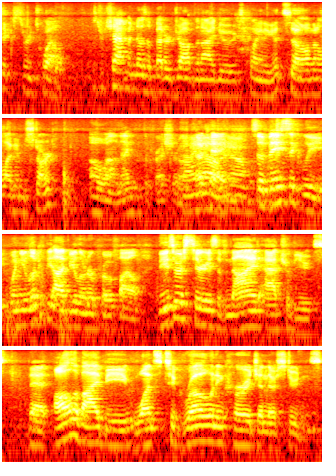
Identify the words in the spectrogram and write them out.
6 through 12. Mr. Chapman does a better job than I do explaining it, so I'm going to let him start. Oh wow, now you put the pressure on. I okay, know. so basically, when you look at the IB learner profile, these are a series of nine attributes that all of IB wants to grow and encourage in their students.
